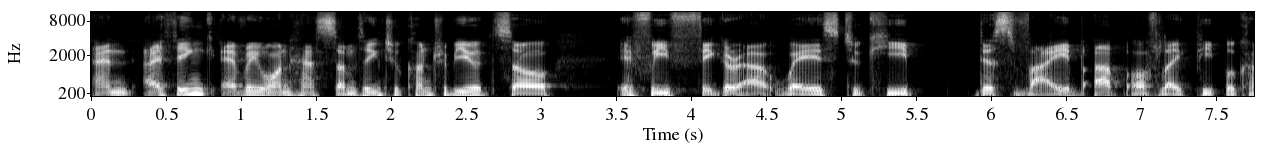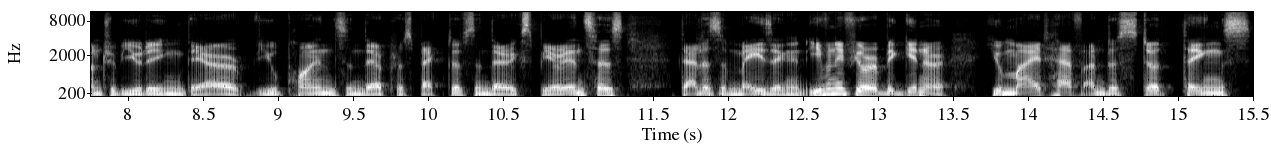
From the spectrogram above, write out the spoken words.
And I think everyone has something to contribute. So if we figure out ways to keep this vibe up of like people contributing their viewpoints and their perspectives and their experiences, that is amazing. And even if you're a beginner, you might have understood things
